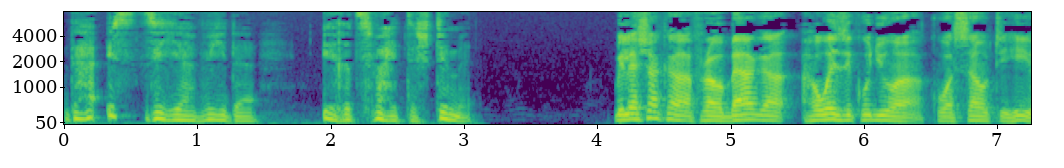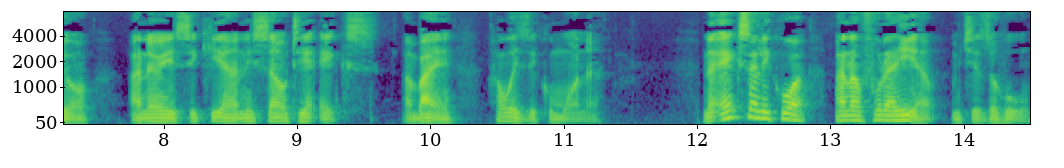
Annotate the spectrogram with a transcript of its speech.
Da ist sie ja wieder, ihre zweite Stimme. bila shaka frau berger hawezi kujua kuwa sauti hiyo anayoisikia ni sauti ya x ambaye hawezi kumwona na x alikuwa anafurahia mchezo huu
